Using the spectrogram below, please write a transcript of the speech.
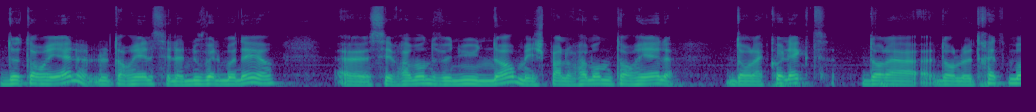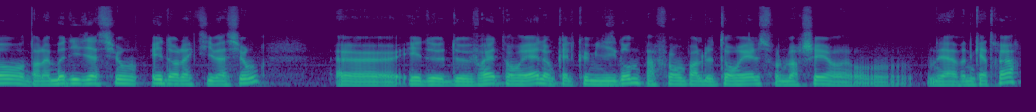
de temps réel. Le temps réel, c'est la nouvelle monnaie. hein. Euh, c'est vraiment devenu une norme, et je parle vraiment de temps réel dans la collecte, dans, la, dans le traitement, dans la modélisation et dans l'activation. euh, et de, de vrai temps réel en quelques millisecondes. Parfois, on parle de temps réel sur le marché, euh, on, est à 24 heures.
